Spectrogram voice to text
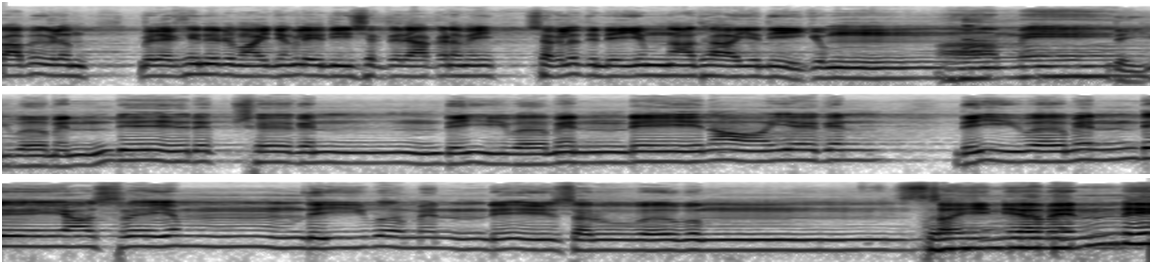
പാപികളും ബലഹീനരുമായി ഞങ്ങളെ നീ ശക്തരാക്കണമേ. സകലത്തിന്റെയും നാഥായ നീക്കും ദൈവമെന്റെ രക്ഷകൻ ദൈവമെന്റെ നായകൻ ദൈവമെന്റെ ആശ്രയം ദൈവമെന്റെ സർവവും. സൈന്യമെന്നെ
